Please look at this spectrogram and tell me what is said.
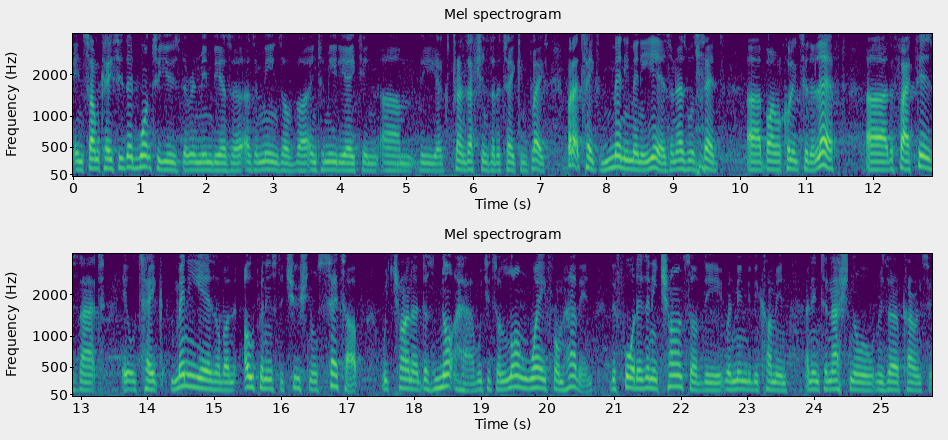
in some cases they'd want to use the renminbi as a, as a means of uh, intermediating um, the uh, transactions that are taking place. But that takes many, many years. And as was said uh, by my colleague to the left, uh, the fact is that it will take many years of an open institutional setup, which China does not have, which it's a long way from having, before there's any chance of the renminbi becoming an international reserve currency.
